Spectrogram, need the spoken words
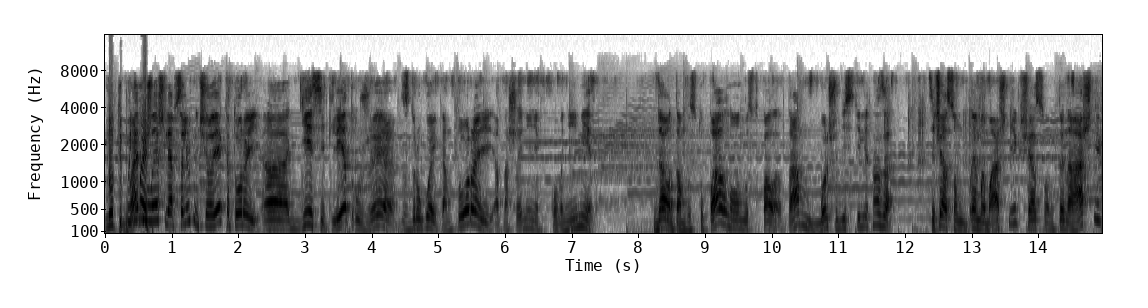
Ну, ты понимаешь... Баби Лэшли абсолютно человек, который э, 10 лет уже с другой конторой отношения никакого не имеет. Да, он там выступал, но он выступал там больше 10 лет назад. Сейчас он ММАшник, сейчас он ТНАшник,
